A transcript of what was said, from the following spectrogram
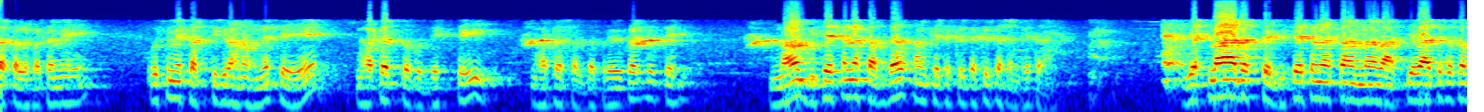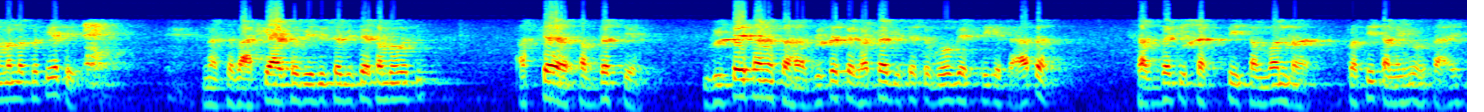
सकल घट में उसमें शक्ति ग्रहण होने से घटत्व को देखते ही घट शब्द प्रयोग कर देते हैं। न विशेषण शब्द, संकेत कृत कृत संकेत यस्माद से विशेषण न वाक्यवाचक संबंध प्रतीयते। न से वाक्यार्थ विदुष विषय संभवती। अस्य शब्द से विशेषण सह विशेष घट, विशेष गो व्यक्ति के साथ शब्द की शक्ति संबंध प्रतीत नहीं होता है।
